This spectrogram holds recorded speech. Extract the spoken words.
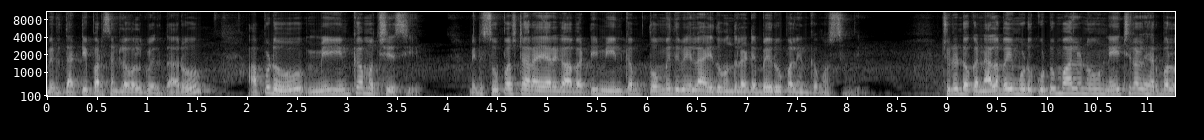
మీరు థర్టీ పర్సెంట్ లెవెల్కి వెళ్తారు. అప్పుడు మీ ఇన్కమ్ వచ్చేసి మీరు సూపర్ స్టార్ అయ్యారు కాబట్టి మీ ఇన్కమ్ తొమ్మిది వేల ఐదు వందల డెబ్బై రూపాయల ఇన్కమ్ వస్తుంది. చూడండి ఒక నలభై మూడు కుటుంబాలను నేచురల్ హెర్బల్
